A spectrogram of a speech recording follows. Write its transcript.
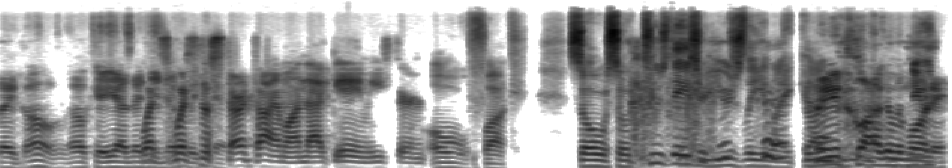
Like, oh, okay, yeah. Then What's what's the definitely start time on that game, Eastern? Oh fuck. So so Tuesdays are usually like uh, Three o'clock in the noon- morning.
